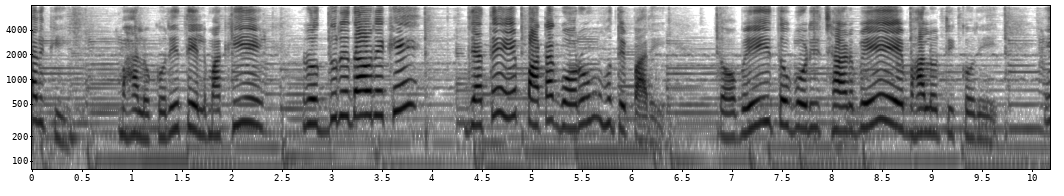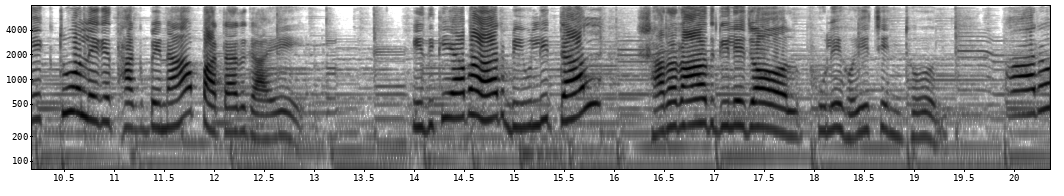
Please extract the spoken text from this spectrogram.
আর কি, ভালো করে তেল মাখিয়ে রোদ্দুরে দাও রেখে, যাতে পাটা গরম হতে পারে। তবেই তো বড়ি ছাড়বে ভালোটি করে, একটুও লেগে থাকবে না পাটার গায়ে। এদিকে আবার বিউলির ডাল, সারা রাত গিলে জল, ফুলে হয়েছেন ঢোল। আরও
